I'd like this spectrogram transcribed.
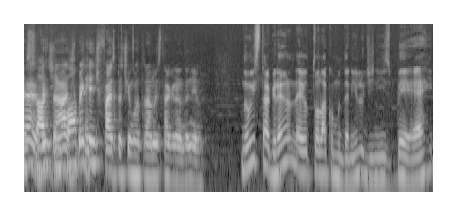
o pessoal te verdade. Como é encontre. que a gente faz pra te encontrar no Instagram, Danilo? No Instagram, né, eu tô lá como Danilo Diniz BR.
